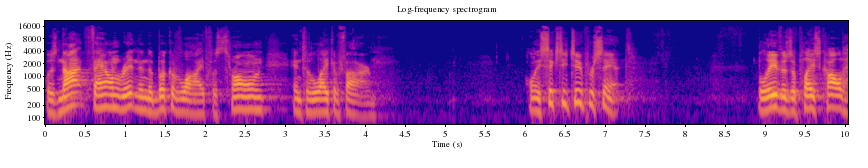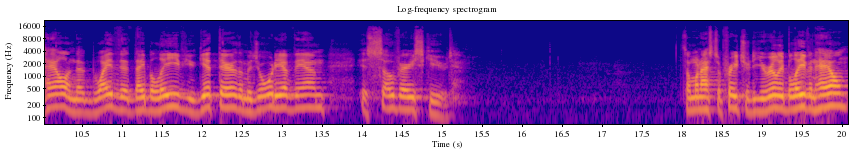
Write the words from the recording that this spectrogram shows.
was not found written in the book of life was thrown into the lake of fire. Only 62% believe there's a place called hell, and the way that they believe you get there, the majority of them, is so very skewed. Someone asked a preacher, Do you really believe in hell?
